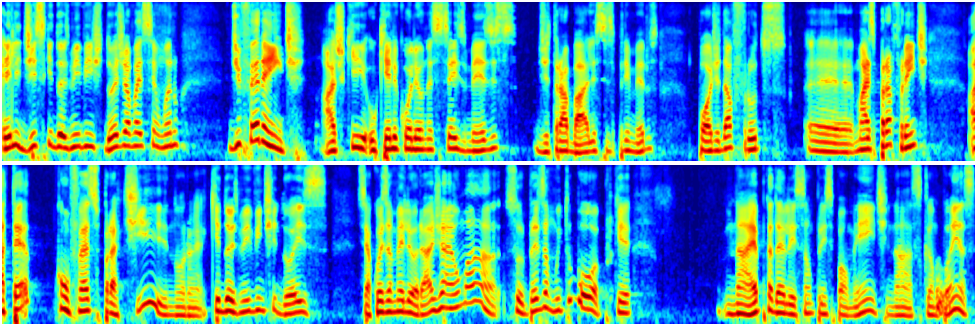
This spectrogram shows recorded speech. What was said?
Ele disse que 2022 já vai ser um ano diferente. Acho que o que ele colheu nesses seis meses de trabalho, esses primeiros, pode dar frutos é, mais para frente. Até confesso para ti, Noronha, que 2022, se a coisa melhorar, já é uma surpresa muito boa, porque na época da eleição, principalmente, nas campanhas,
